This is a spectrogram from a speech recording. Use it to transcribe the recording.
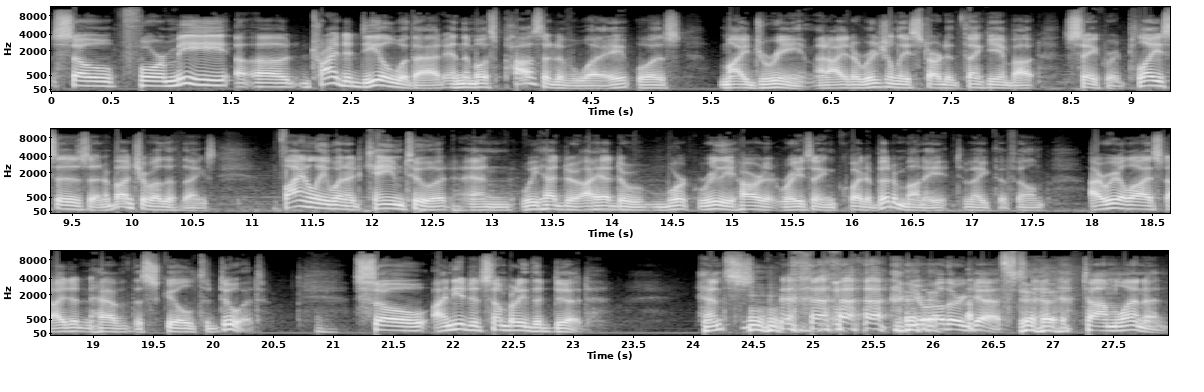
so for me, uh, uh, trying to deal with that in the most positive way was my dream. And I had originally started thinking about sacred places and a bunch of other things. Finally, when it came to it, and we had to, I had to work really hard at raising quite a bit of money to make the film, I realized I didn't have the skill to do it. So I needed somebody that did. Hence, your other guest, Tom Lennon,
